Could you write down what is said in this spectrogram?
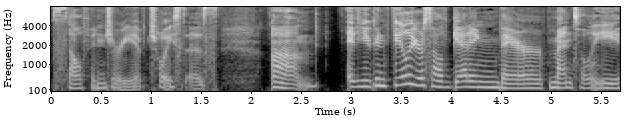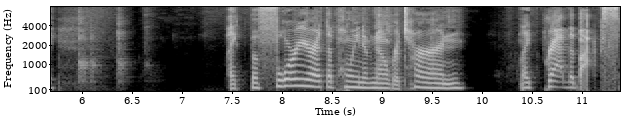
self injury of choice is. Um, if you can feel yourself getting there mentally, like before you're at the point of no return, like grab the box,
